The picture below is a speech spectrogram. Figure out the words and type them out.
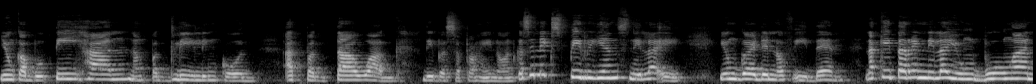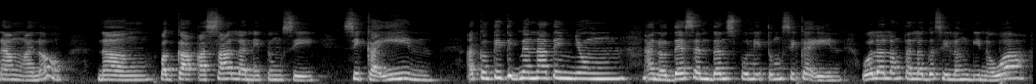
yung kabutihan ng paglilingkod at pagtawag, 'di ba sa Panginoon? Kasi na-experience nila eh yung Garden of Eden. Nakita rin nila yung bunga ng ano, ng pagkakasalan nitong si si Cain at kung titignan natin yung ano, descendants po nitong si Cain, wala lang talaga silang ginawa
